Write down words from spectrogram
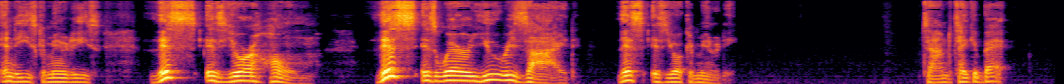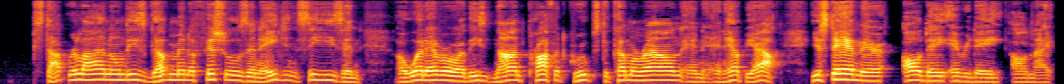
in these communities, this is your home. This is where you reside. This is your community. Time to take it back stop relying on these government officials and agencies and or whatever or these nonprofit groups to come around and, and help you out you're staying there all day every day all night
